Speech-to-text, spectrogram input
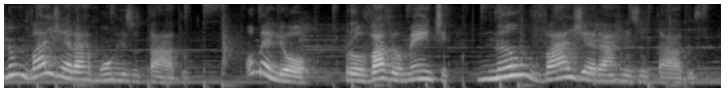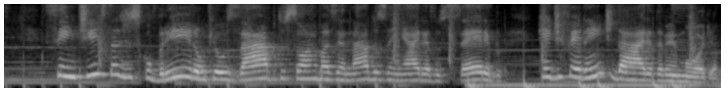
não vai gerar bom resultado. Ou melhor, provavelmente não vai gerar resultados. Cientistas descobriram que os hábitos são armazenados em área do cérebro que é diferente da área da memória.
